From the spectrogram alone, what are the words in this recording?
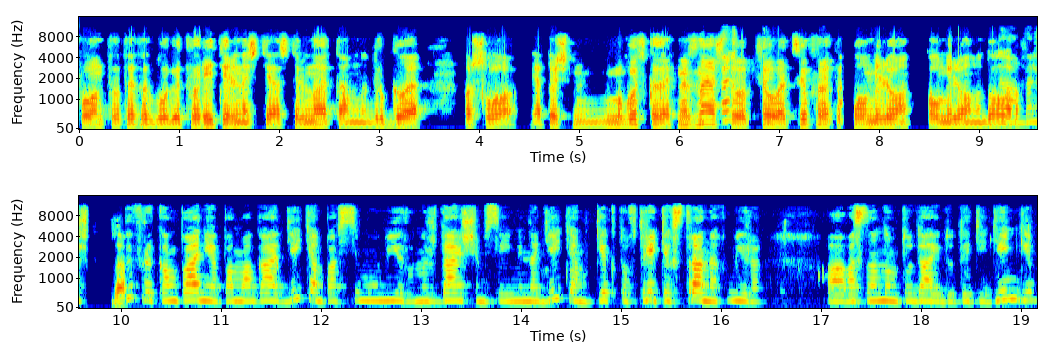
фонд вот этот благотворительности, остальное там на другое пошло. Я точно не могу сказать, но знаю, что целая цифра это полмиллиона, полмиллиона долларов. Да, да. цифры. Компания помогает детям по всему миру, нуждающимся именно детям, те, кто в третьих странах мира. А в основном туда идут эти деньги.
